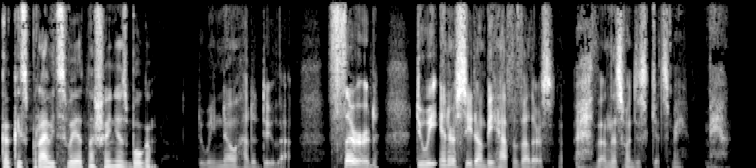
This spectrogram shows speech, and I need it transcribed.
как исправить свои отношения с Богом? Third, do we intercede on behalf of others? And this one just gets me, man.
